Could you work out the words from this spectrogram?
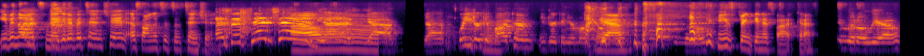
Even though it's negative attention, as long as it's attention. It's attention. Oh. Yes. Yeah. Yeah. What are you drinking? Mm. Vodka? You drinking your mom? Yeah. Little, He's drinking his vodka. you little Leo.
